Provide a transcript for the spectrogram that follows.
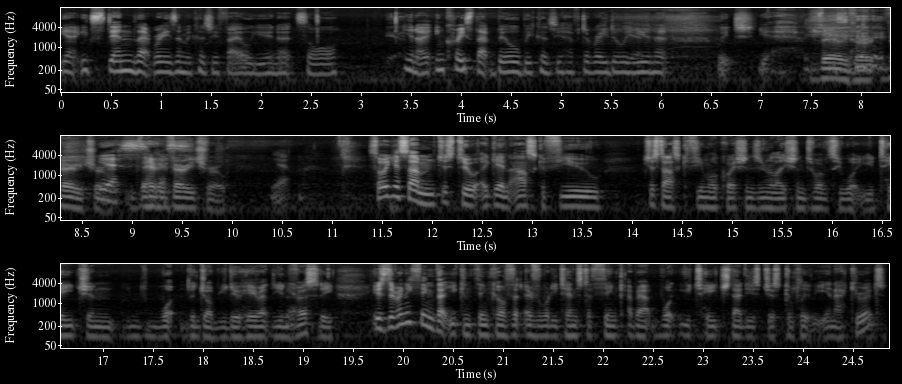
yeah, extend that reason because you fail units or, Yeah. you know, increase that bill because you have to redo a Yeah. unit, which, yeah, Very, very, very true. Yes, Very, yes. very true. yeah. So I guess um just to again ask a few just ask a few more questions in relation to obviously what you teach and what the job you do here at the university. Is there anything that you can think of that everybody tends to think about what you teach that is just completely inaccurate?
